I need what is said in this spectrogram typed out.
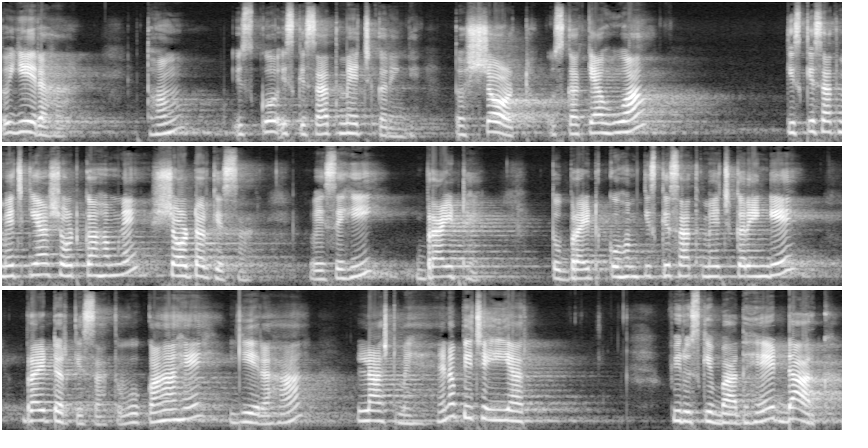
तो ये रहा। तो हम इसको, इसके साथ मैच करेंगे। तो शॉर्ट उसका क्या हुआ? किसके साथ मैच किया? शॉर्ट का हमने? शॉर्टर के साथ। वैसे ही ब्राइट है। तो ब्राइट को हम किसके साथ मैच करेंगे? ब्राइटर के साथ। वो कहाँ है? ये रहा लास्ट में है। ना? पीछे ई आर फिर उसके बाद है डार्क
